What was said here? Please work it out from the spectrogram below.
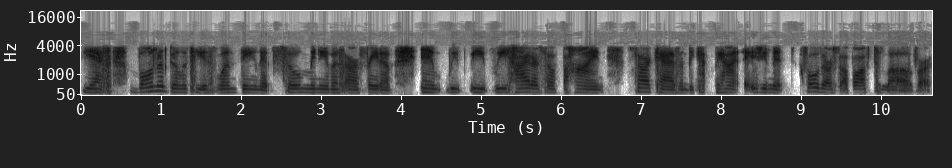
yes. Vulnerability is one thing that so many of us are afraid of. And we, we, we hide ourselves behind sarcasm, behind, as you meant, close ourselves off to love or,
